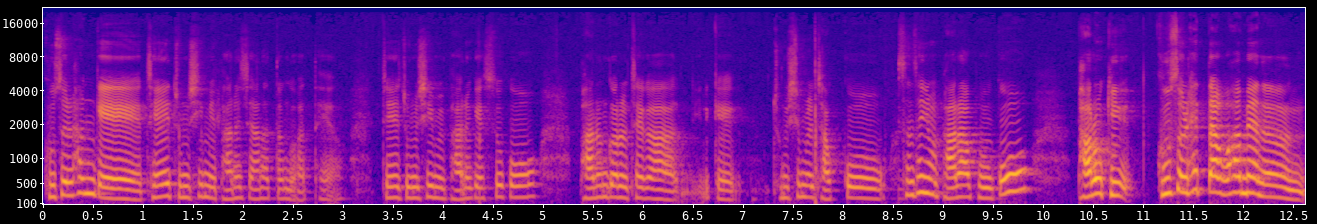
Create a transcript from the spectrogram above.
굿을 한 게 제 중심이 바르지 않았던 것 같아요. 제 중심이 바르게 쓰고 바른 거를 제가 이렇게 중심을 잡고 선생님을 바라보고 바로 기, 굿을 했다고 하면은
